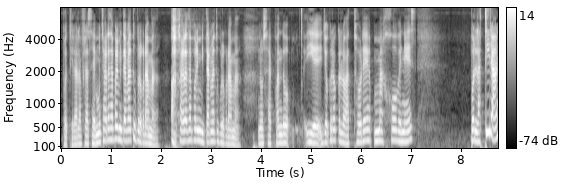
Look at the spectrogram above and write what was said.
Pues tirar la frase, muchas gracias por invitarme a tu programa. Muchas gracias por invitarme a tu programa. No sé, es cuando... Y eh, yo creo que los actores más jóvenes, pues las tiran,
